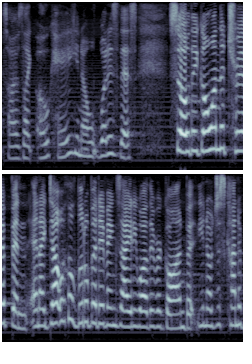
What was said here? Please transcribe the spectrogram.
So I was like, okay, you know, what is this? So they go on the trip, and, and I dealt with a little bit of anxiety while they were gone, but, you know, just kind of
